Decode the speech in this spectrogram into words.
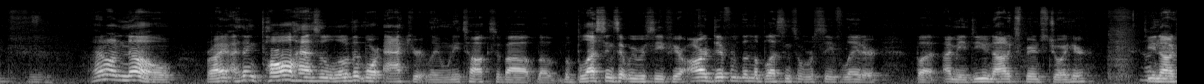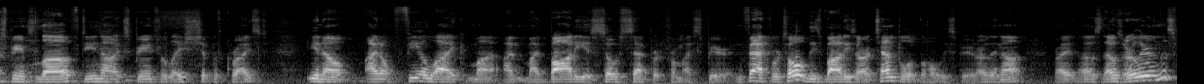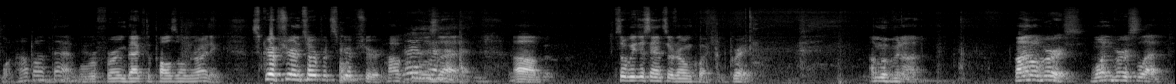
I don't know, right? I think Paul has it a little bit more accurately when he talks about the the blessings that we receive here are different than the blessings we'll receive later. But I mean, do you not experience joy here? Do you not experience love? Do you not experience relationship with Christ? You know, I don't feel like my I'm, my body is so separate from my spirit. In fact, we're told these bodies are a temple of the Holy Spirit, are they not? Right? That was, that was earlier in this one. How about that? We're referring back to Paul's own writing. Scripture interprets Scripture. How cool is that? Um, so we just answered our own question. Great. I'm moving on. Final verse. One verse left.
